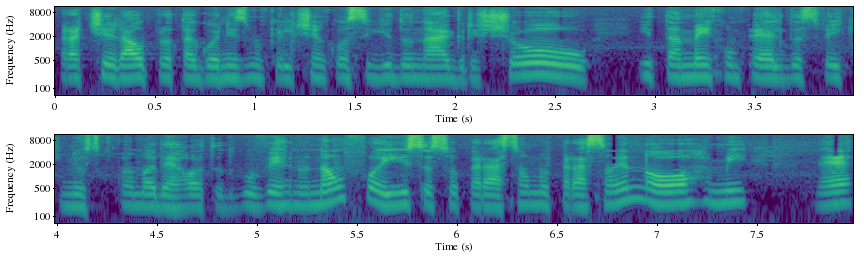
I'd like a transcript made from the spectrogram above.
para tirar o protagonismo que ele tinha conseguido na AgriShow e também com o PL das fake news, que foi uma derrota do governo, não foi isso. Essa operação é uma operação enorme. Né?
